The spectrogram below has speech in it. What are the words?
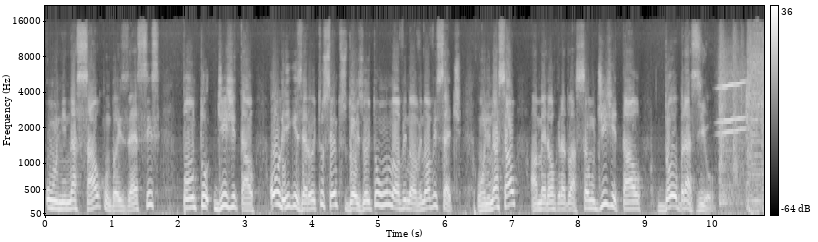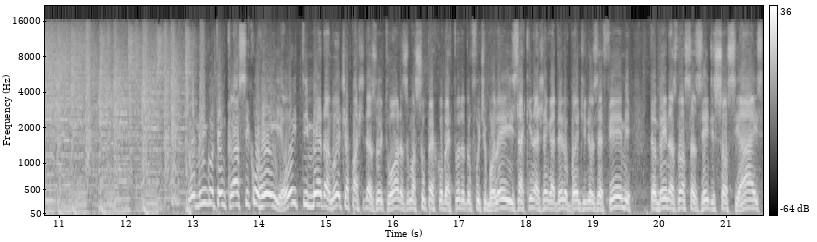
Uninassal com dois S ponto digital ou ligue 0800 281 9997. Uninassal, a melhor graduação digital do Brasil. Domingo tem Clássico Rei, oito e meia da noite, a partir das 8 horas, uma super cobertura do futebolês aqui na Jangadeiro Band News FM, também nas nossas redes sociais.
